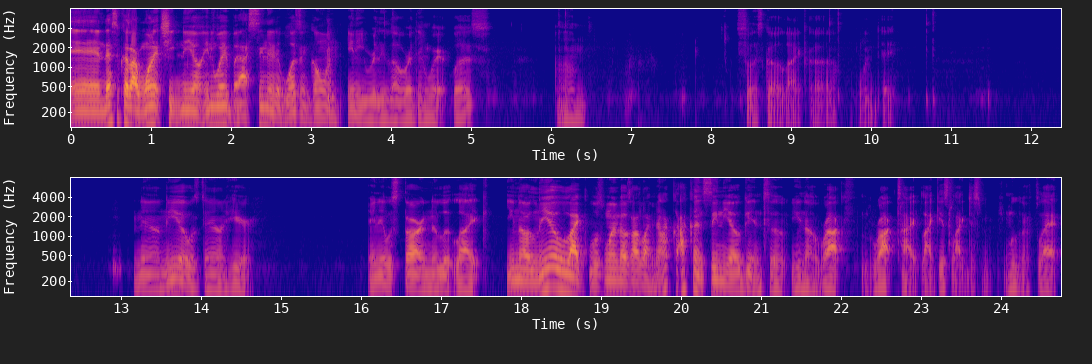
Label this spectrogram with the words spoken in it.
and that's because I wanted cheap Neo anyway. But I seen that it wasn't going any really lower than where it was. Um, So let's go like uh, one day. Now Neo was down here, and it was starting to look like you know Neo like was one of those. I was like, man, I, I couldn't see Neo getting to you know rock rock type like it's like just moving flat,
